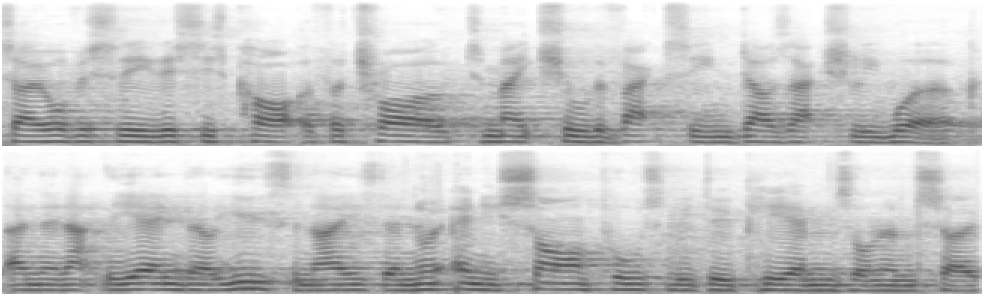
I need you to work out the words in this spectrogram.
so obviously this is part of a trial to make sure the vaccine does actually work. And then at the end, they're euthanized and any samples, we do PMs on them, so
